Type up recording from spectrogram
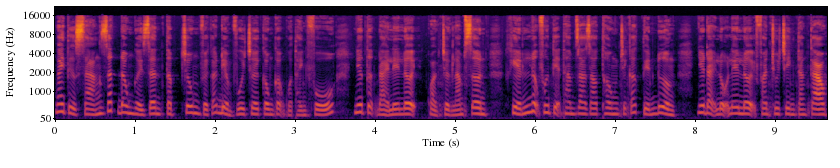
Ngay từ sáng, rất đông người dân tập trung về các điểm vui chơi công cộng của thành phố như tượng đài Lê Lợi, quảng trường Lam Sơn, khiến lượng phương tiện tham gia giao thông trên các tuyến đường như đại lộ Lê Lợi, Phan Chu Trinh tăng cao.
